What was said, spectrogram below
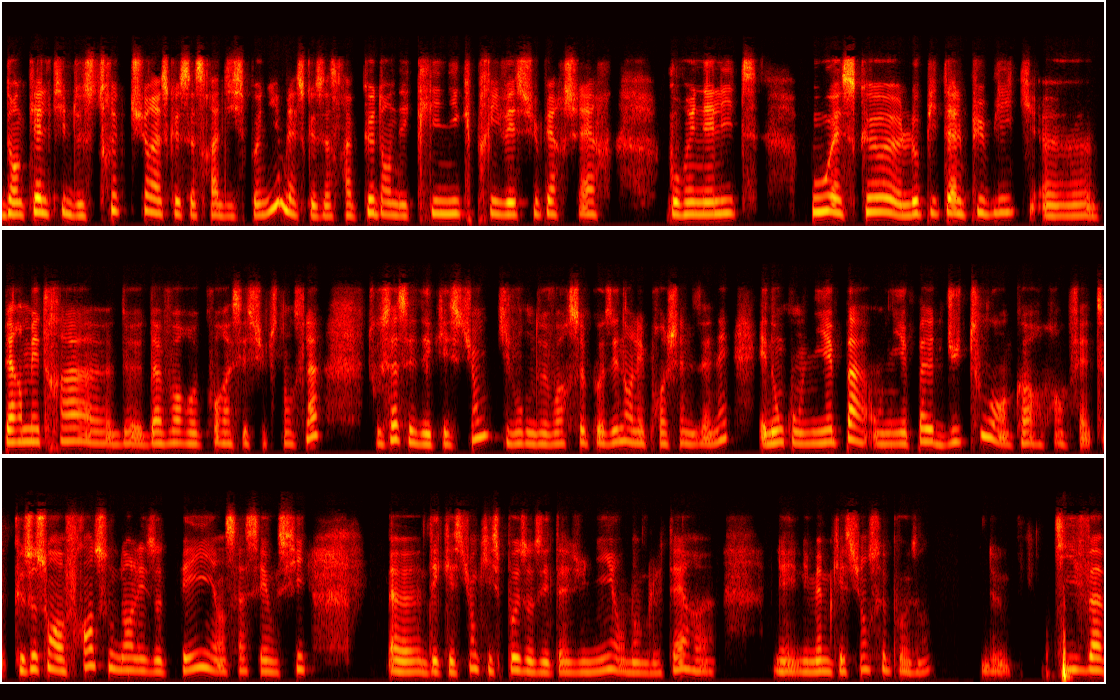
Dans quel type de structure est-ce que ça sera disponible? Est-ce que ça sera que dans des cliniques privées super chères pour une élite? Ou est-ce que l'hôpital public euh, permettra d'avoir recours à ces substances-là? Tout ça, c'est des questions qui vont devoir se poser dans les prochaines années. Et donc, on n'y est pas. On n'y est pas du tout encore, en fait. Que ce soit en France ou dans les autres pays, hein, ça, c'est aussi euh, des questions qui se posent aux États-Unis, en Angleterre. Euh, les, mêmes questions se posent. Hein qui va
